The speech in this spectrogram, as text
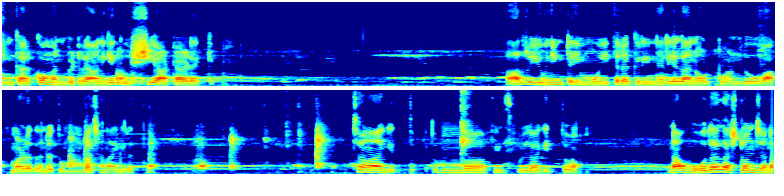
ಹಿಂಗೆ ಕರ್ಕೊಂಬಂದ್ಬಿಟ್ರೆ ಅವನಿಗೆ ಖುಷಿ ಆಟ ಆಡೋಕ್ಕೆ. ಆದರೂ ಈವ್ನಿಂಗ್ ಟೈಮು ಈ ಥರ ಗ್ರೀನರಿ ಎಲ್ಲ ನೋಡಿಕೊಂಡು ವಾಕ್ ಮಾಡೋದಂದರೆ ತುಂಬ ಚೆನ್ನಾಗಿರುತ್ತೆ. ಚೆನ್ನಾಗಿತ್ತು, ತುಂಬ ಪೀಸ್ಫುಲ್ಲಾಗಿತ್ತು ನಾವು ಹೋದಾಗ ಅಷ್ಟೊಂದು ಜನ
